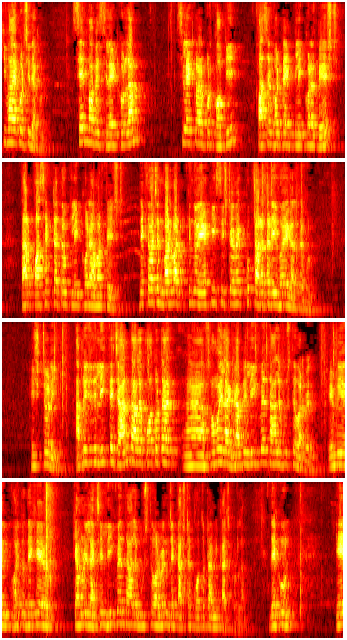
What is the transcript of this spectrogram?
কীভাবে করছি, দেখুন। সেম ভাবে সিলেক্ট করলাম। সিলেক্ট করার পর কপি পাশের ঘরটায় ক্লিক করে পেস্ট তার পাশেরটাতেও ক্লিক করে আবার পেস্ট দেখতে পাচ্ছেন বারবার কিন্তু একই সিস্টেমে খুব তাড়াতাড়ি হয়ে গেল দেখুন। হিস্টোরি আপনি যদি লিখতে চান তাহলে কতটা সময় লাগবে? আপনি লিখবেন তাহলে বুঝতে পারবেন। এমনি হয়তো দেখে কেমনই লাগছে। লিখবেন তাহলে বুঝতে পারবেন যে কাজটা কতটা আমি কাজ করলাম। দেখুন এ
